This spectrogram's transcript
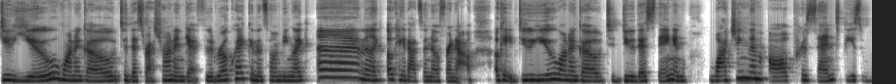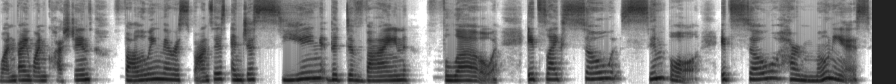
do you want to go to this restaurant and get food real quick? And then someone being like, uh, and they're like, okay, that's a no for now. Okay, do you want to go to do this thing? And watching them all present these one by one questions, following their responses, and just seeing the divine flow. It's like so simple. It's so harmonious.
